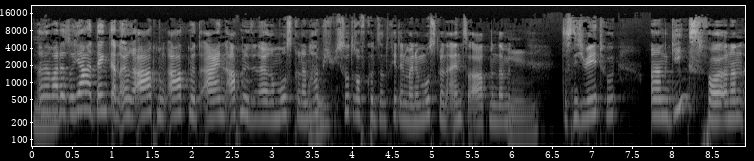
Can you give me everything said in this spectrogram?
Und dann war der so, ja, denkt an eure Atmung, atmet ein, atmet in eure Muskeln. Und dann habe ich mich so darauf konzentriert, in meine Muskeln einzuatmen, damit Mhm. das nicht weh tut. Und dann ging's voll und dann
